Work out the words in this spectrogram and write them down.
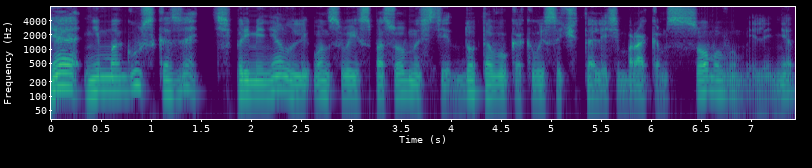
Я не могу сказать, применял ли он свои способности до того, как вы сочетались браком с Сомовым или нет,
